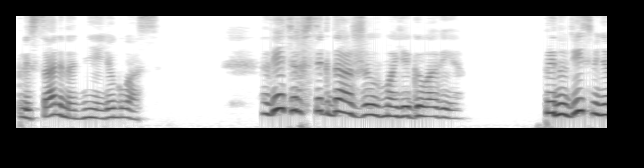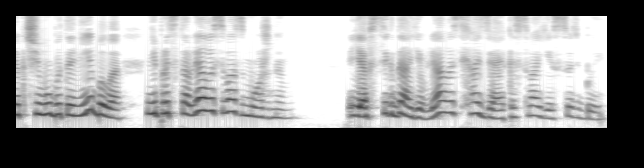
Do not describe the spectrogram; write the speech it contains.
плясали на дне ее глаз. Ветер всегда жил в моей голове. Принудить меня к чему бы то ни было не представлялось возможным. Я всегда являлась хозяйкой своей судьбы.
